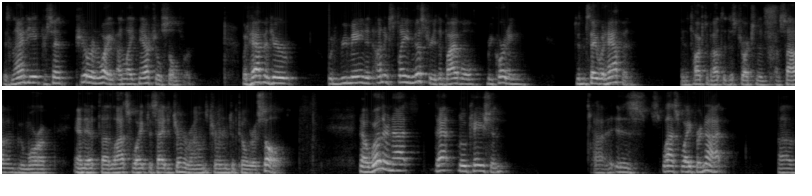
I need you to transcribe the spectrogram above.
It's 98% pure and white, unlike natural sulfur. What happened here would remain an unexplained mystery. The Bible recording didn't say what happened. And It talks about the destruction of, of Sodom and Gomorrah, and that uh, Lot's wife decided to turn around and turn into a pillar of salt. Now, whether or not that location uh, is Lot's wife or not, uh,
